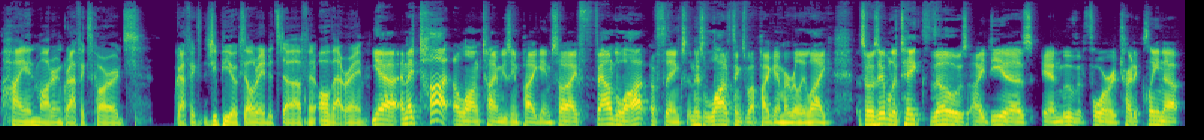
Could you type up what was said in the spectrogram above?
high end modern graphics cards, graphics, GPU accelerated stuff, and all that, right? Yeah, and I taught a long time using Pygame, so I found a lot of things, and there's a lot of things about Pygame I really like. So I was able to take those ideas and move it forward, try to clean up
